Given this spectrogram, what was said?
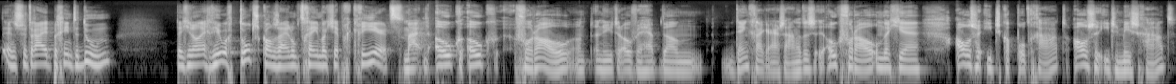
en zodra je het begint te doen, dat je dan echt heel erg trots kan zijn op hetgeen wat je hebt gecreëerd. Maar ook, ook vooral, want nu je het erover hebt, dan denk gelijk ergens aan. Dat is ook vooral omdat je, als er iets kapot gaat, als er iets misgaat,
